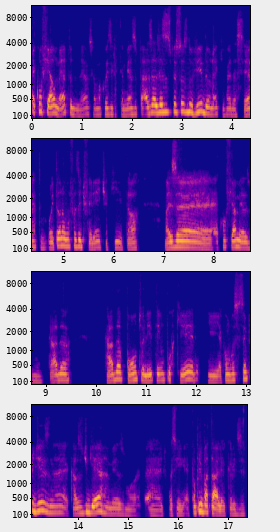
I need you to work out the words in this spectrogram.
é confiar o método, né? Isso é uma coisa que também às, às vezes as pessoas duvidam, né, que vai dar certo, ou então não vou fazer diferente aqui e tal. Mas é, é confiar mesmo. Cada cada ponto ali tem um porquê e é como você sempre diz, né? É caso de guerra mesmo, é, tipo assim, é campo de batalha, eu quero dizer.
